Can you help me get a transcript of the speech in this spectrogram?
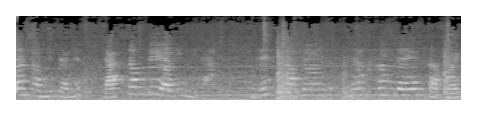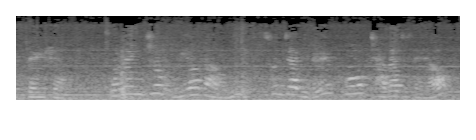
이번 정류장은 낙성대역입니다. This stop is Nakseondae Subway Station. 운행 중 위험하오니 손잡이를 꼭 잡아주세요.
